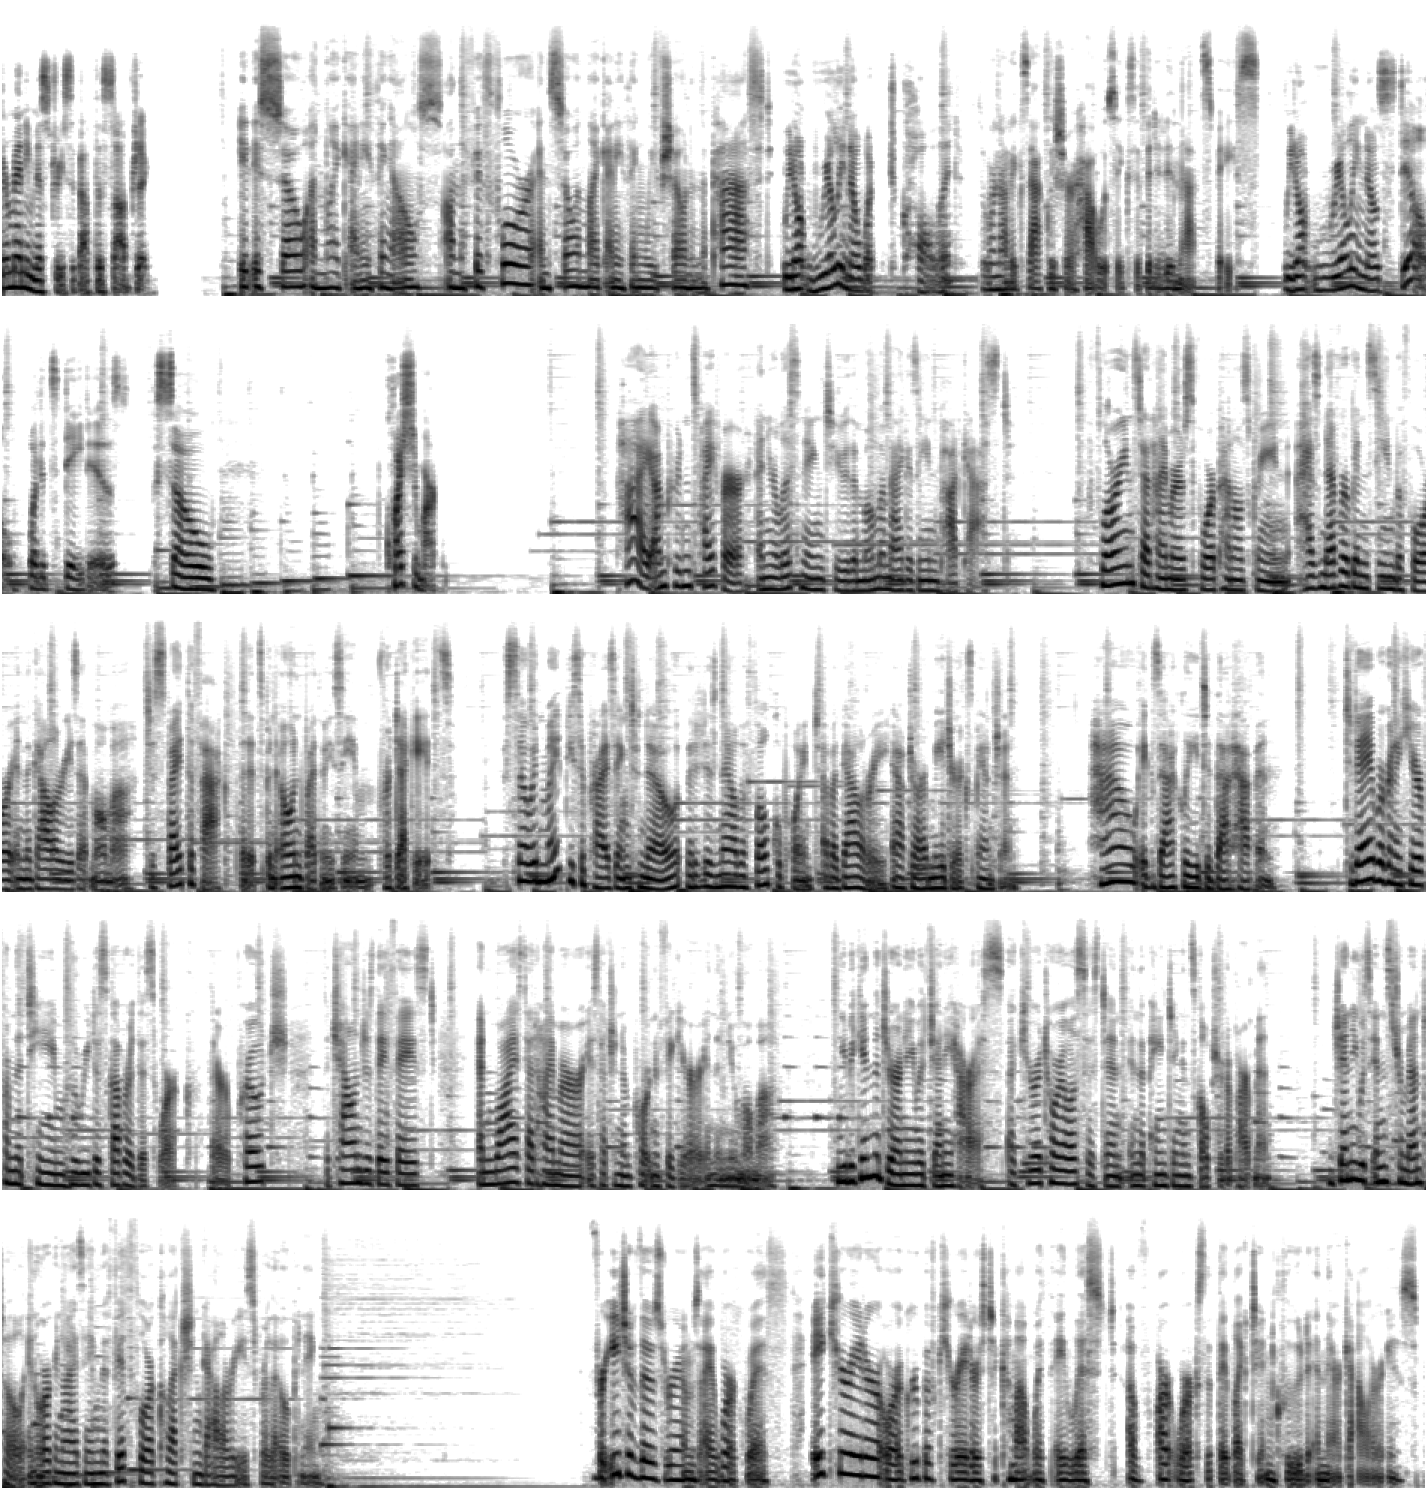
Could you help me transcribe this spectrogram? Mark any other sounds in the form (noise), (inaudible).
There are many mysteries about this object. It is so unlike anything else on the fifth floor and so unlike anything we've shown in the past. We don't really know what to call it. So we're not exactly sure how it was exhibited in that space. We don't really know still what its date is. So, question mark. Hi, I'm Prudence Peiffer, and you're listening to the MoMA Magazine podcast. Florine Stettheimer's four panel screen has never been seen before in the galleries at MoMA, despite the fact that it's been owned by the museum for decades. So it might be surprising to know that it is now the focal point of a gallery after our major expansion. How exactly did that happen? Today, we're going to hear from the team who rediscovered this work, their approach, the challenges they faced, and why Stettheimer is such an important figure in the new MoMA. We begin the journey with Jenny Harris, a curatorial assistant in the painting and sculpture department. Jenny was instrumental in organizing the fifth floor collection galleries for the opening. For each of those rooms, I work with a curator or a group of curators to come up with a list of artworks that they'd like to include in their galleries.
